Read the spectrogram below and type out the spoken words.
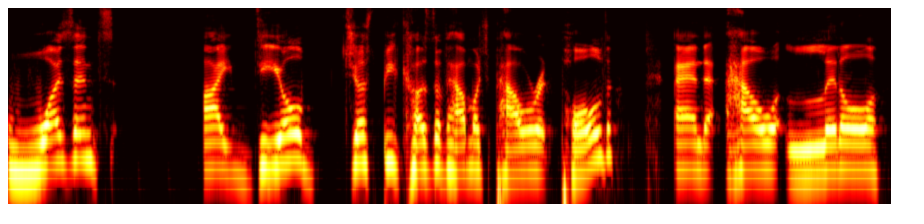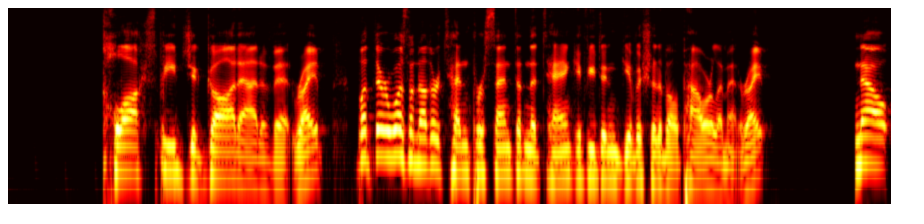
wasn't ideal just because of how much power it pulled and how little clock speed you got out of it, right? But there was another 10% in the tank if you didn't give a shit about power limit, right? Now,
